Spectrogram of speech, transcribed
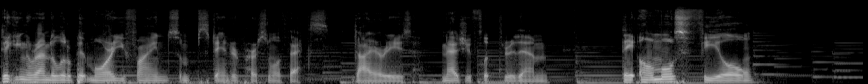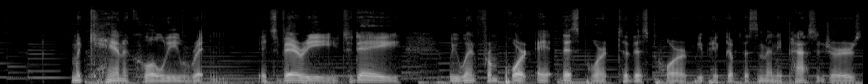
Digging around a little bit more, you find some standard personal effects diaries, and as you flip through them, they almost feel mechanically written. It's very today we went from port A, this port to this port. We picked up this many passengers.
